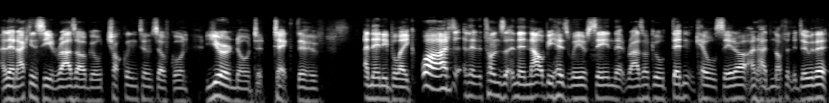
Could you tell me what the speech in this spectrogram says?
And then I can see Ra's al Ghul chuckling to himself, going, You're no detective and then he'd be like, "What?" And then it turns, and then that would be his way of saying that Ghul didn't kill Sarah and had nothing to do with it.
